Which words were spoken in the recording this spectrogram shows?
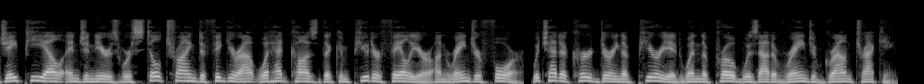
JPL engineers were still trying to figure out what had caused the computer failure on Ranger 4, which had occurred during a period when the probe was out of range of ground tracking.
